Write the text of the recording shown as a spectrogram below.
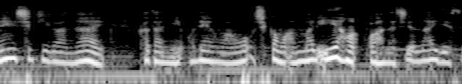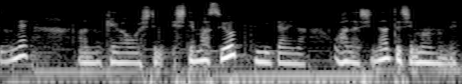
面識がない方にお電話をしかもあんまりいいお話じゃないですよねあの怪我をしてしてますよってみたいなお話になってしまうので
